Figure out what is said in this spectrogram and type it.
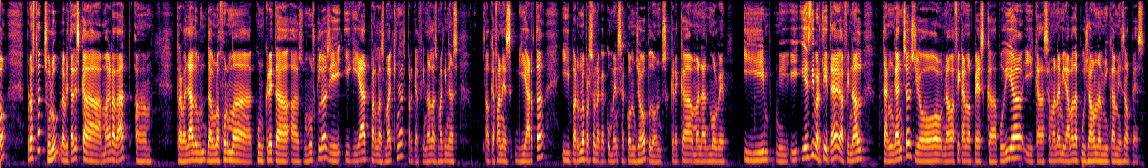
però ha estat xulo, la veritat és que m'ha agradat eh, treballar d'una forma concreta els muscles i, i guiat per les màquines, perquè al final les màquines el que fan és guiar-te i per una persona que comença com jo, doncs crec que m'ha anat molt bé. I, i, i és divertit, eh? Al final t'enganxes, jo anava ficant el pes que podia i cada setmana mirava de pujar una mica més el pes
